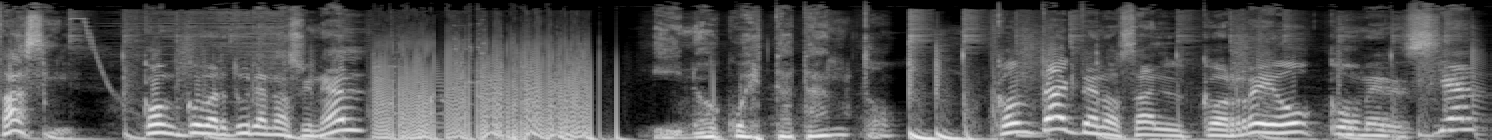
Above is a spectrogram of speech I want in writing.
fácil, con cobertura nacional y no cuesta tanto. Contáctanos al correo comercial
